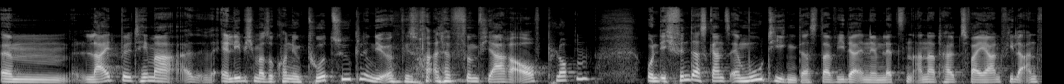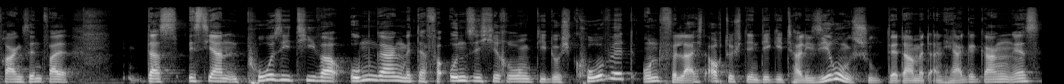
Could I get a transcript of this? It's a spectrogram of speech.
ähm, Leitbildthema äh, erlebe ich immer so Konjunkturzyklen, die irgendwie so alle fünf Jahre aufploppen. Und ich finde das ganz ermutigend, dass da wieder in den letzten anderthalb, zwei Jahren viele Anfragen sind, weil das ist ja ein positiver Umgang mit der Verunsicherung, die durch Covid und vielleicht auch durch den Digitalisierungsschub, der damit einhergegangen ist,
